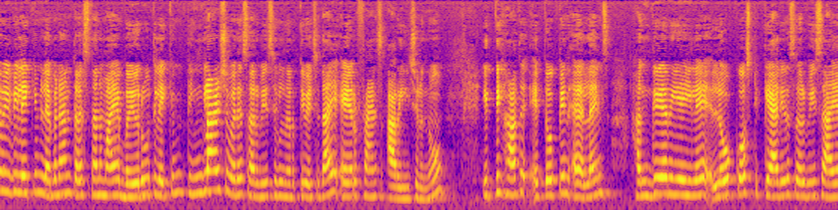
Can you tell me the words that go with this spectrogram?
അവീവിലേക്കും ലെബനാൻ തലസ്ഥാനമായ ബെയ്റൂത്തിലേക്കും തിങ്കളാഴ്ച വരെ സർവീസുകൾ നിർത്തിവെച്ചതായി എയർ ഫ്രാൻസ് അറിയിച്ചിരുന്നു. ഇത്തിഹാദ് എത്തോപ്യൻ എയർലൈൻസ് ഹംഗേറിയയിലെ ലോ കോസ്റ്റ് കാരിയർ സർവീസായ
